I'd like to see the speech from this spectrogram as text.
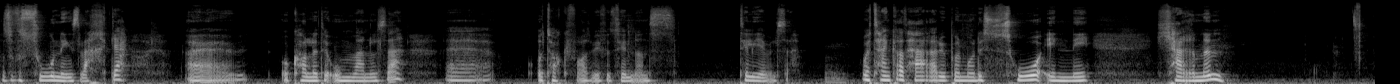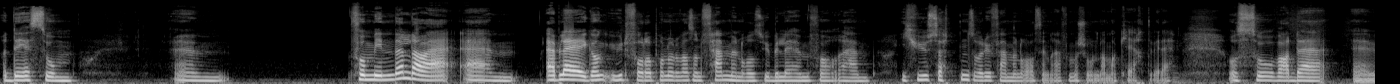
altså forsoningsverket, eh, og kallet til omvendelse. Eh, og takk for at vi får syndens tilgivelse. Og jeg tenker at her er du på en måte så inni kjernen av det som um, For min del, da jeg, um, jeg ble i gang utfordra på når det var sånn 500-årsjubileum for um, I 2017 så var det jo 500 år siden reformasjonen. Da markerte vi det. Og så var det eh,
